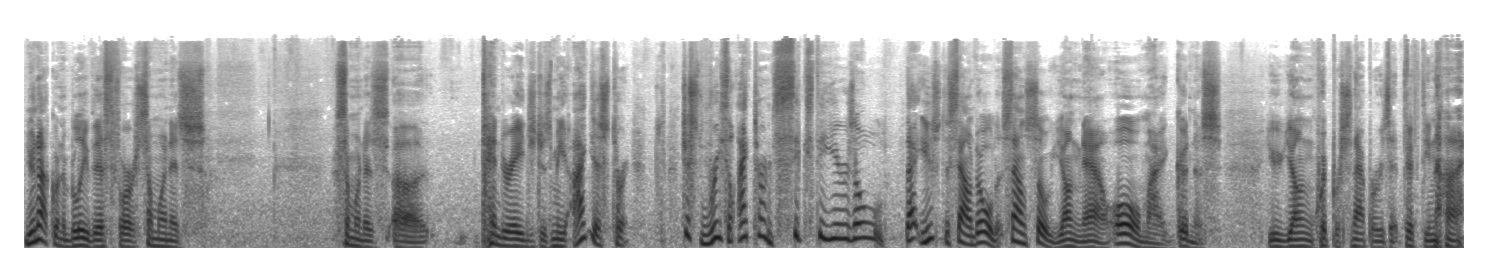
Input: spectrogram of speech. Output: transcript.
You're not going to believe this for someone as someone as uh, tender aged as me. I just turned, just recently, I turned 60 years old. That used to sound old. It sounds so young now. Oh my goodness, you young whippersnappers at 59.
